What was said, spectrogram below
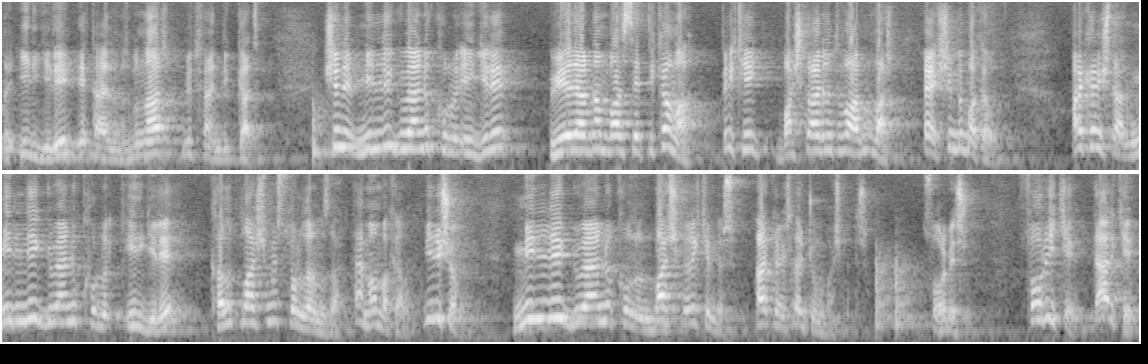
ile ilgili detaylarımız bunlar. Lütfen dikkat. Şimdi Milli Güvenlik Kurulu ile ilgili üyelerden bahsettik ama peki başka ayrıntı var mı? Var. Evet şimdi bakalım. Arkadaşlar Milli Güvenlik Kurulu ilgili kalıplaşmış sorularımız var. Hemen bakalım. Biri şu. Milli Güvenlik Kurulu'nun başkanı kimdir? Arkadaşlar Cumhurbaşkanıdır. Soru 1. Soru 2. Der ki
